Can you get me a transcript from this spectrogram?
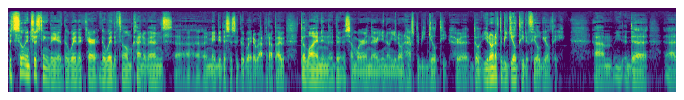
It's so interesting the the way the char- the way the film kind of ends, uh, and maybe this is a good way to wrap it up. I, the line in there, there somewhere in there, you know, you don't have to be guilty. Or, uh, don't, you don't have to be guilty to feel guilty. Um, the uh,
